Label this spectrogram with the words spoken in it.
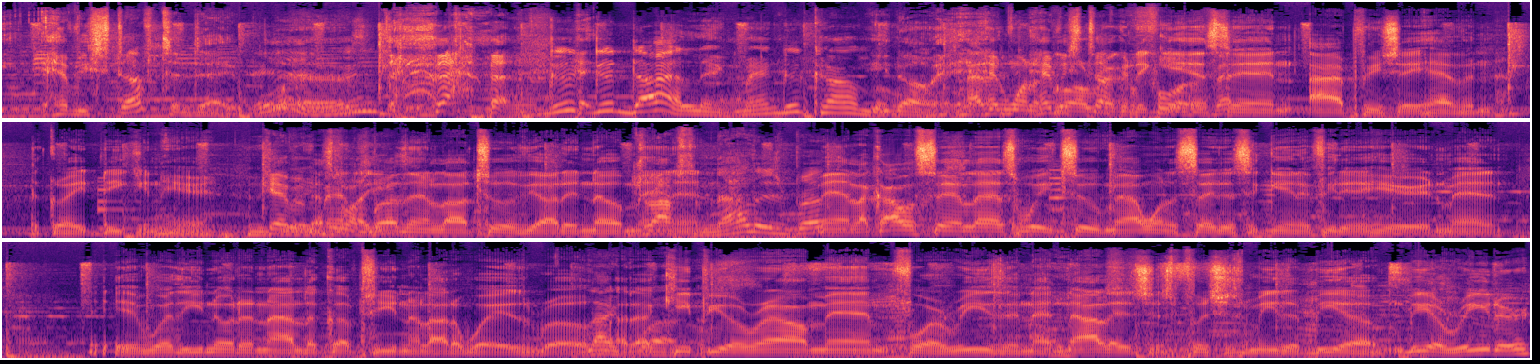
heavy stuff today. boy. good good dialect, man. Good combo. You know, I didn't want to heavy go on record before. again saying I appreciate having the great Deacon here. Kevin, That's man, my like- brother-in-law too. If y'all didn't know, man. Drop some knowledge, brother. Man, like I was saying last week too, man. I want to say this again if you didn't hear it, man. Whether you know it or not, I look up to you in a lot of ways, bro. I, I keep you around, man, for a reason. That knowledge just pushes me to be a be a reader.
